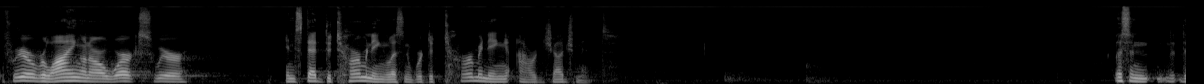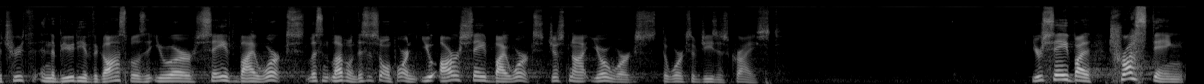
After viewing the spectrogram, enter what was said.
If we are relying on our works, we're instead determining, listen, we're determining our judgment. Listen, the truth and the beauty of the gospel is that you are saved by works. Listen, loved one, this is so important. You are saved by works, just not your works, the works of Jesus Christ. You're saved by trusting,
